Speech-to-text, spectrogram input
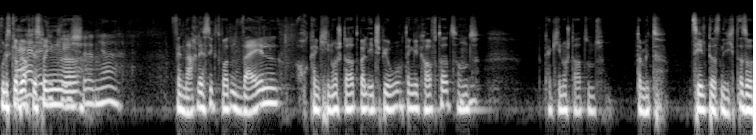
Und ich glaube auch deswegen äh, ja. Vernachlässigt worden, weil auch kein Kinostart, weil HBO den gekauft hat und mhm. kein Kinostart und damit zählt das nicht. Also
